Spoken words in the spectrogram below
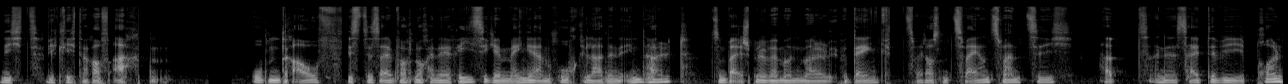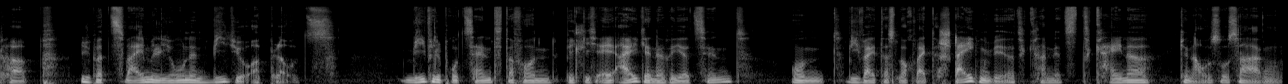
nicht wirklich darauf achten. Obendrauf ist es einfach noch eine riesige Menge an hochgeladenen Inhalt. Zum Beispiel, wenn man mal überdenkt, 2022 hat eine Seite wie Pornhub über 2 Millionen Video-Uploads. Wie viel Prozent davon wirklich AI generiert sind und wie weit das noch weiter steigen wird, kann jetzt keiner genauso sagen.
